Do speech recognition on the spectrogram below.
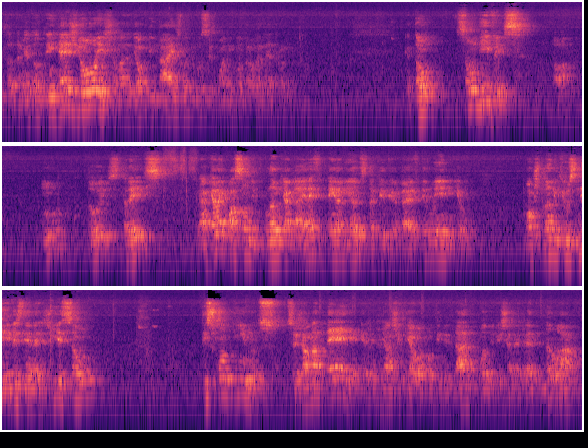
exatamente onde tem regiões chamadas de orbitais, onde você pode encontrar o elétron. Então, são níveis. Ó, um, dois, três. Aquela equação de Planck HF tem ali antes daquele HF, tem um N, que é mostrando que os níveis de energia são descontínuos. Ou seja, a matéria que a gente acha que é uma continuidade do ponto de vista energético, não há.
